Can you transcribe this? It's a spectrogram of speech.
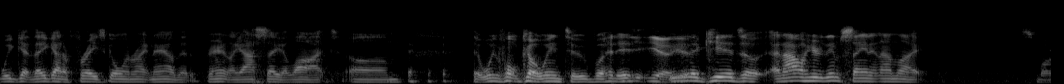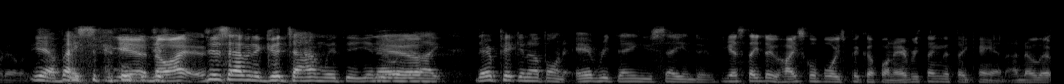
we get they got a phrase going right now that apparently I say a lot. Um, that we won't go into, but it, yeah, yeah. the kids, uh, and I'll hear them saying it, and I'm like, Smart Ellie. yeah, basically. Yeah, just, no, I- just having a good time with you, you know. Yeah. like they're picking up on everything you say and do. Yes, they do. High school boys pick up on everything that they can. I know that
